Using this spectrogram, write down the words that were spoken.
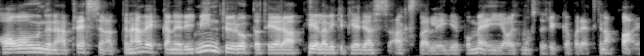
ha under den här pressen att den här veckan är det min tur att uppdatera, hela Wikipedias axlar ligger på mig, jag måste trycka på rätt knappar.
